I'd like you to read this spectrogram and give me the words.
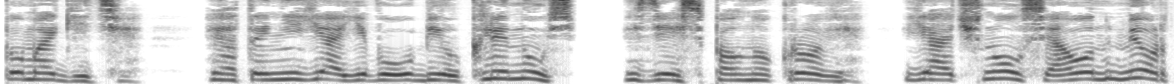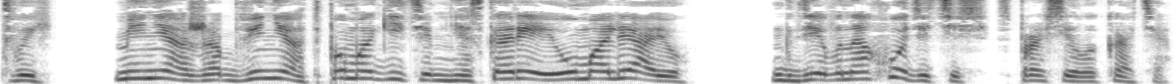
«Помогите! Это не я его убил, клянусь! Здесь полно крови. Я очнулся, а он мертвый. Меня же обвинят. Помогите мне, скорее, умоляю!» «Где вы находитесь?» — спросила Катя.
